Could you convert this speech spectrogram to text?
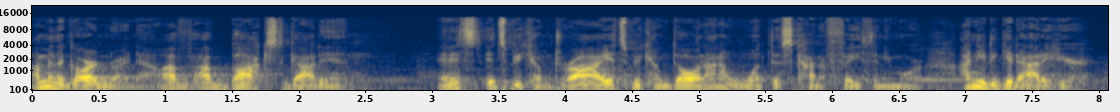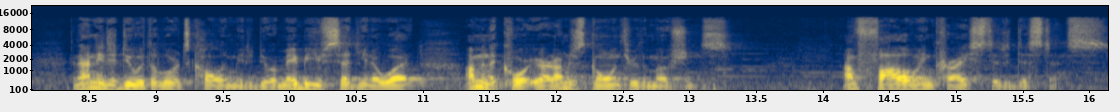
I'm in the garden right now. I've, I've boxed God in. And it's, it's become dry, it's become dull, and I don't want this kind of faith anymore. I need to get out of here. And I need to do what the Lord's calling me to do. Or maybe you said, you know what? I'm in the courtyard. I'm just going through the motions. I'm following Christ at a distance.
